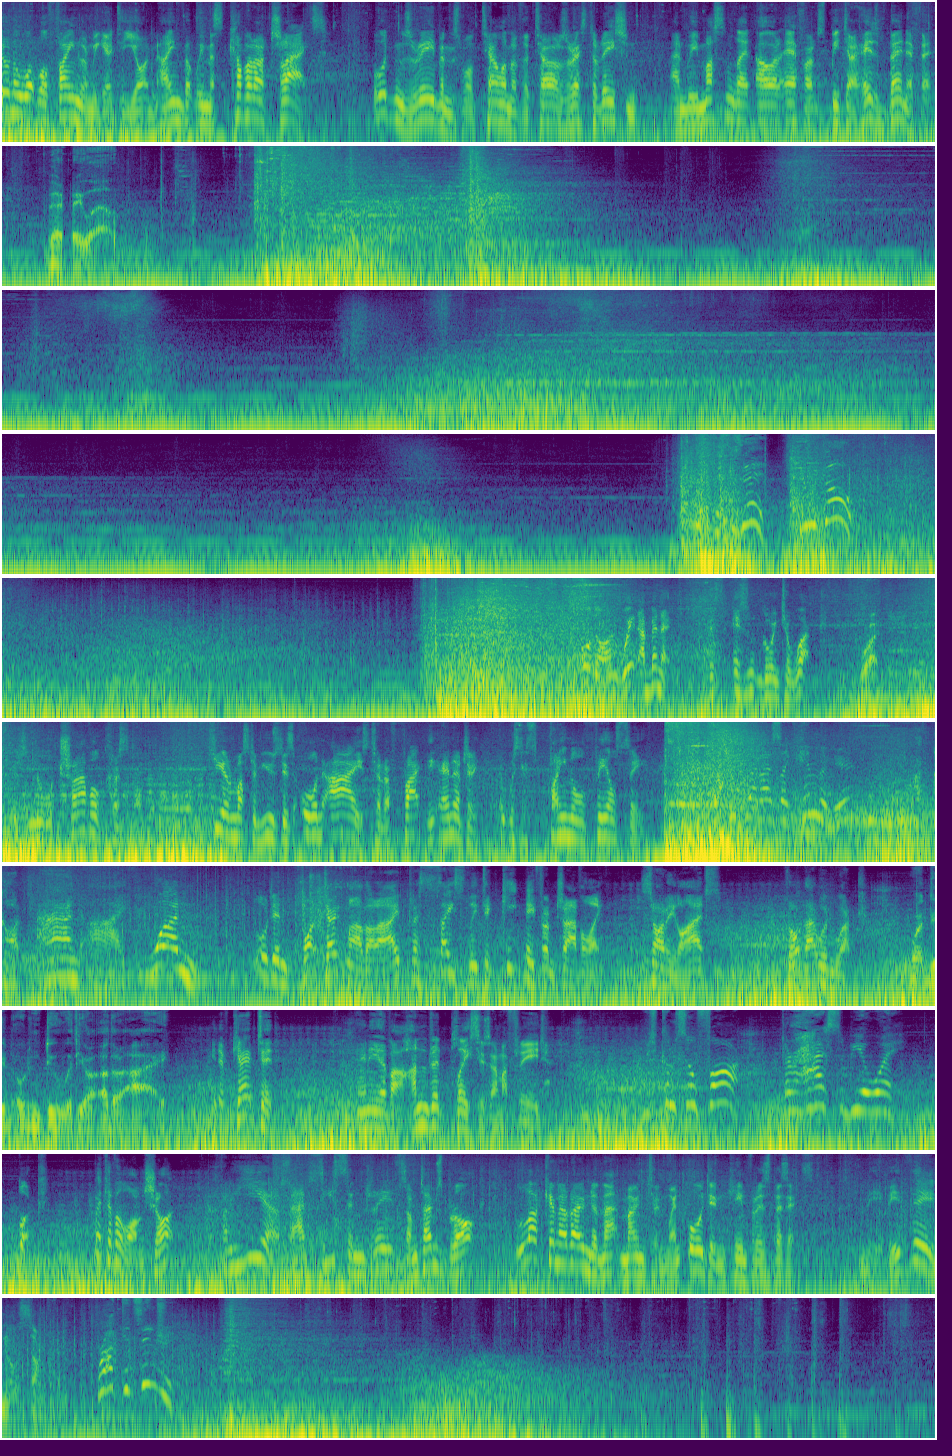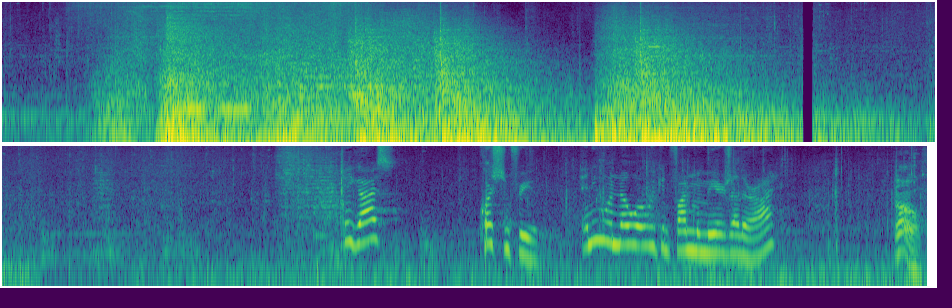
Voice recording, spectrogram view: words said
don't know what we'll find when we get to Jotunheim, but we must cover our tracks. Odin's ravens will tell him of the tower's restoration, and we mustn't let our efforts be to his benefit. Very well. Isn't going to work. What? There's no travel crystal. Tyr must have used his own eyes to refract the energy. It was his final failsafe. You've got eyes like him, Mimir. I've got an eye. One! Odin plucked out my other eye precisely to keep me from travelling. Sorry, lads. Thought that would work. What did Odin do with your other eye? He'd have kept it. Any of a hundred places, I'm afraid. We've come so far. There has to be a way. Look, bit of a long shot. but For years, I'd see Sindri, sometimes Brok, lurking around in that mountain when Odin came for his visits. Maybe they know something. Brok and Sindri. Question for you. Anyone know where we can find Mimir's other eye? Oh.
